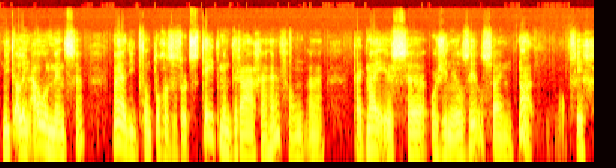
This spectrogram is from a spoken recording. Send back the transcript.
Niet alleen oude mensen, maar ja, die dan toch als een soort statement dragen. Hè, van uh, kijk, mij is uh, origineel Zeels zijn. Nou, op zich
